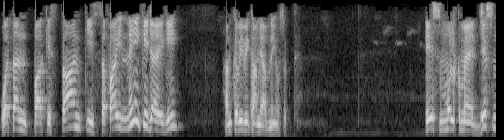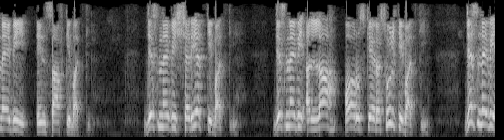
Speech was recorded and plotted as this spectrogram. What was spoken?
وطن پاکستان کی صفائی نہیں کی جائے گی، ہم کبھی بھی کامیاب نہیں ہو سکتے۔ اس ملک میں جس نے بھی انصاف کی بات کی۔ جس نے بھی شریعت کی بات کی، جس نے بھی اللہ اور اس کے رسول کی بات کی، جس نے بھی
